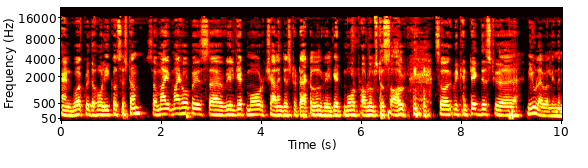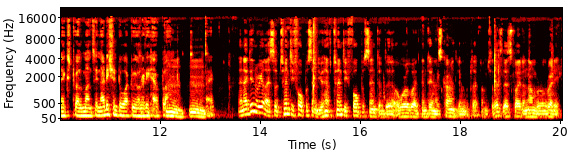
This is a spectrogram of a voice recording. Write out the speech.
and work with the whole ecosystem. So my, my hope is uh, we'll get more challenges to tackle, we'll get more problems to solve, so we can take this to a new level in the next 12 months, in addition to what we already have planned. Right? And I didn't realize, so 24%, you have 24% of the worldwide containers currently on the platform. So that's, that's quite a number already.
